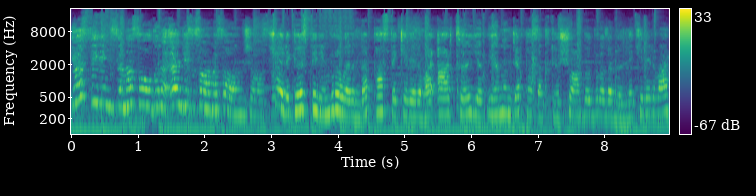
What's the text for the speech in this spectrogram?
Göstereyim size nasıl olduğunu öncesi sonrası olmuş olsun. Şöyle göstereyim buralarında pas lekeleri var. Artı ya- yanınca pas akıtıyor. Şu an böyle buralarında lekeleri var.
